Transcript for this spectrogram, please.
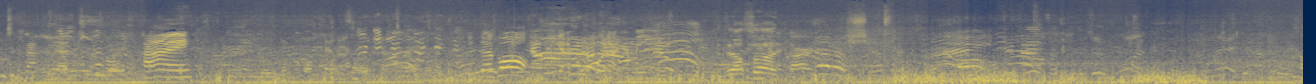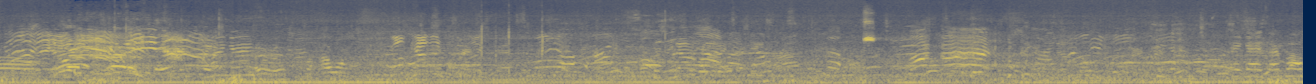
Hi. That ball. You gotta put a point on your meat. Get outside. Hey guys, our ball.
